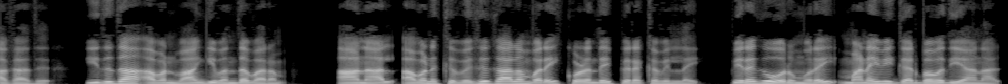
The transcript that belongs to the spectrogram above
ஆகாது. இதுதான் அவன் வாங்கி வந்த வரம். ஆனால் அவனுக்கு வெகுகாலம் வரை குழந்தை பிறக்கவில்லை. பிறகு ஒரு முறை மனைவி கர்ப்பவதியானாள்.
